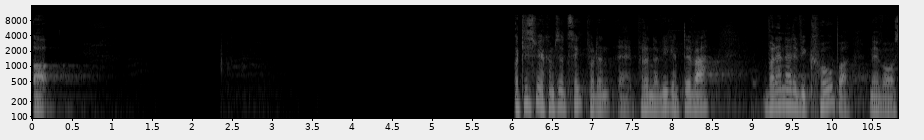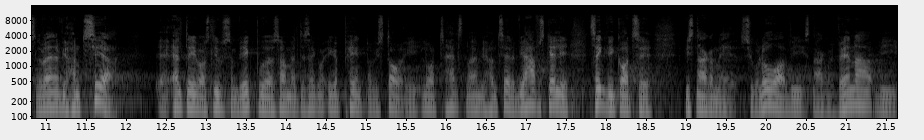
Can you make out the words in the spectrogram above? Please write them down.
Og Og det, som jeg kom til at tænke på den, øh, på den der weekend, det var, hvordan er det, vi koper med vores, eller hvordan er det, vi håndterer Øh, alt det i vores liv, som vi ikke bryder os om, at det så ikke er pænt, når vi står i lort til halsen, hvordan vi håndterer det. Vi har forskellige ting, vi går til vi snakker med psykologer, vi snakker med venner, vi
